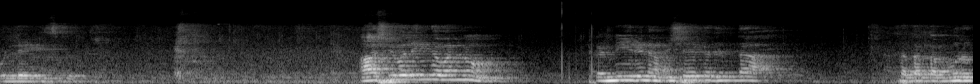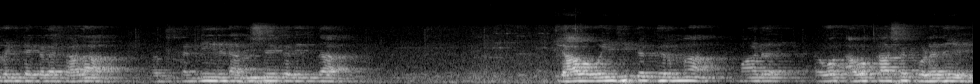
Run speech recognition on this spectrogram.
ಉಲ್ಲೇಖಿಸಿದರು ಆ ಶಿವಲಿಂಗವನ್ನು ಕಣ್ಣೀರಿನ ಅಭಿಷೇಕದಿಂದ ಸತತ ಮೂರು ಗಂಟೆಗಳ ಕಾಲ ಕಣ್ಣೀರಿನ ಅಭಿಷೇಕದಿಂದ ಯಾವ ವೈದಿಕ ಕರ್ಮ ಮಾಡ ಅವ- ಅವಕಾಶ ಕೊಡದೆ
